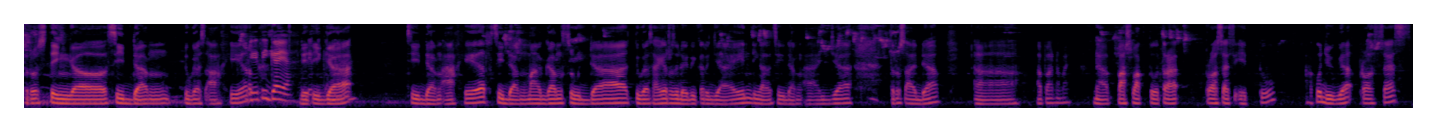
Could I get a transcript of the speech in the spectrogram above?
terus tinggal sidang tugas akhir D3 ya? D3 sidang akhir sidang magang sudah tugas akhir sudah dikerjain tinggal sidang aja terus ada eh, apa namanya nah pas waktu tra- proses itu aku juga proses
